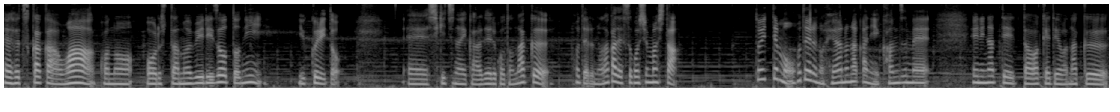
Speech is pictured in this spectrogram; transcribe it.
えー、2日間はこのオールスタームービーリゾートにゆっくりと、えー、敷地内から出ることなくホテルの中で過ごしました。といってもホテルの部屋の中に缶詰になっていたわけではなく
